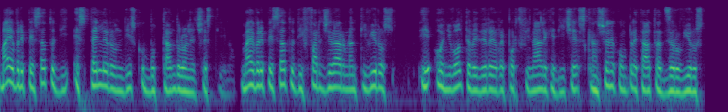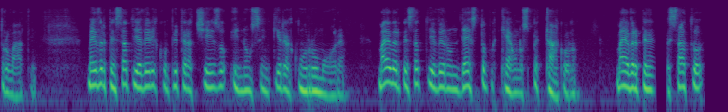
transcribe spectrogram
Mai avrei pensato di espellere un disco buttandolo nel cestino. Mai avrei pensato di far girare un antivirus e ogni volta vedere il report finale che dice scansione completata, zero virus trovati. Mai aver pensato di avere il computer acceso e non sentire alcun rumore. Mai aver pensato di avere un desktop che è uno spettacolo. Mai aver pensato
